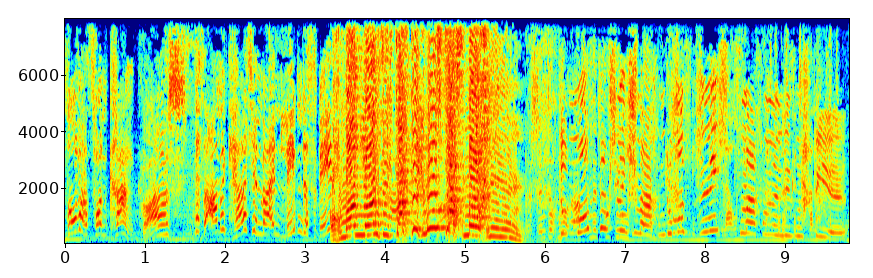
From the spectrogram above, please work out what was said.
sowas von krank. Was? Das arme Kerlchen war ein lebendes Wesen. Och man, Leute, ich dachte, ich muss das machen! Das sind doch Du musst buschigen nicht machen. Du musst nicht nichts glauben, machen in diesem Spiel.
